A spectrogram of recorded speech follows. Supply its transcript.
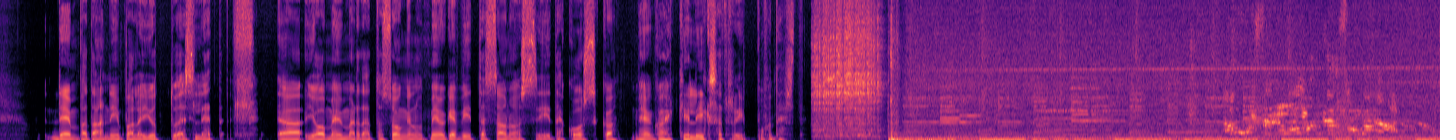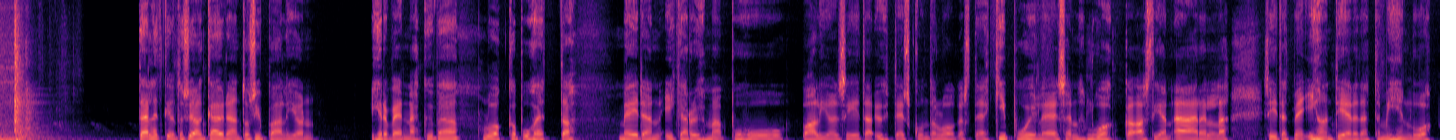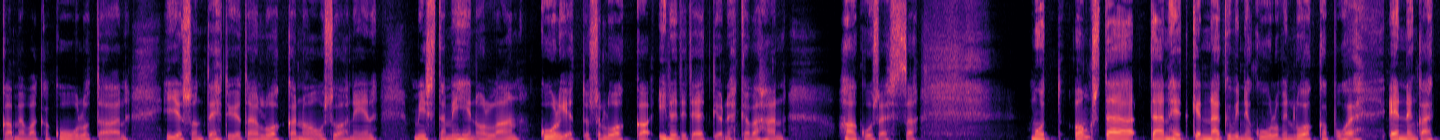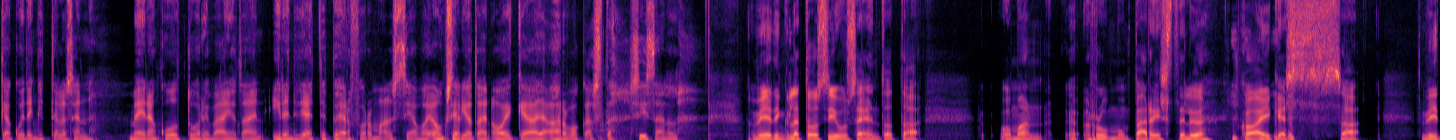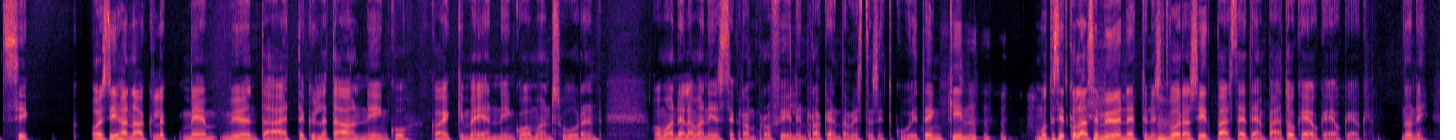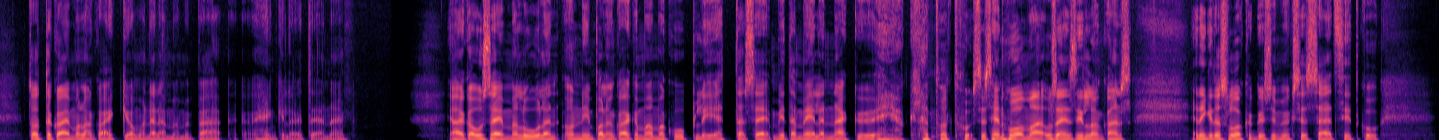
dempataan niin paljon juttuja sille, että ää, joo, me ymmärretään, että tuossa ongelma, mutta me ei oikein viittaa sanoa siitä, koska meidän kaikkien liksat riippuu tästä. Tällä hetkellä tosiaan käydään tosi paljon hirveän näkyvää luokkapuhetta meidän ikäryhmä puhuu paljon siitä yhteiskuntaluokasta ja kipuilee sen luokka-asian äärellä siitä, että me ihan tiedetä, että mihin luokkaan me vaikka kuulutaan. Ja jos on tehty jotain luokkanousua, niin mistä mihin ollaan kuljettu. Se luokka-identiteetti on ehkä vähän hakusessa. Mutta onko tämä tämän hetken näkyvin ja kuuluvin luokkapuhe ennen kaikkea kuitenkin tällaisen meidän kulttuuriväen jotain identiteettiperformanssia vai onko siellä jotain oikeaa ja arvokasta sisällä? Mä mietin kyllä tosi usein tota oman rummun päristelyä kaikessa. Vitsi, olisi ihanaa kyllä meidän myöntää, että kyllä tämä on niin kuin kaikki meidän niin kuin oman suuren oman elämän Instagram-profiilin rakentamista sitten kuitenkin. Mutta sitten kun ollaan se myönnetty, niin sitten mm. voidaan siitä päästä eteenpäin, että okei, okei, okei, okei. No niin, totta kai me ollaan kaikki oman elämämme päähenkilöitä ja näin. Ja aika usein mä luulen, on niin paljon kaiken maailman kuplia, että se, mitä meille näkyy, ei ole kyllä totuus. Ja sen huomaa usein silloin kanssa, etenkin tuossa luokkakysymyksessä, että sitten kun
